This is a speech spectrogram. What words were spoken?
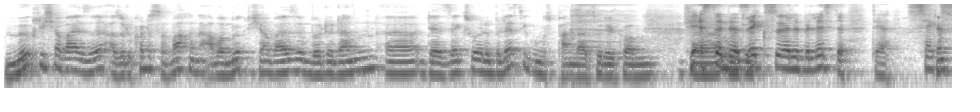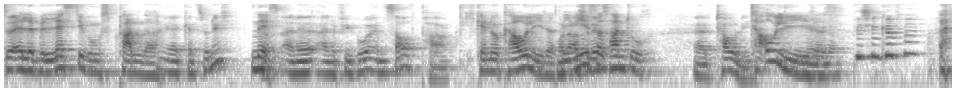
möglicherweise, also du könntest das machen, aber möglicherweise würde dann äh, der sexuelle Belästigungspanda zu dir kommen. Wer ist Äh, denn der sexuelle Belästiger? Der sexuelle Belästigungspanda. Ja, kennst du nicht? Nee. Das ist eine, eine Figur in South Park. Ich kenne nur Kauli. Das, wie außerdem- das Handtuch? Äh, Tauli. Tauli. Ja, das, genau. Bisschen Kiffer.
